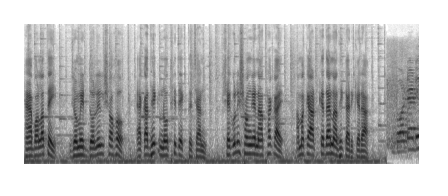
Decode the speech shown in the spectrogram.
হ্যাঁ বলাতেই জমির দলিল সহ একাধিক নথি দেখতে চান। সেগুলি সঙ্গে না থাকায় আমাকে আটকে দেন আধিকারিকেরা। বর্ডারে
